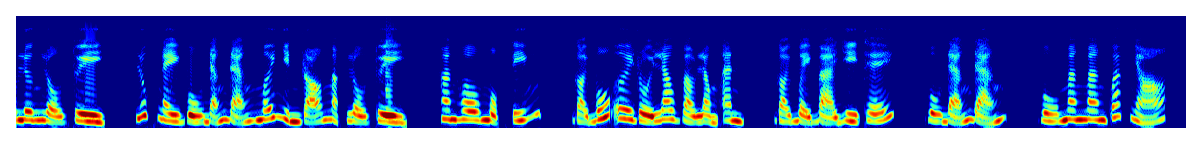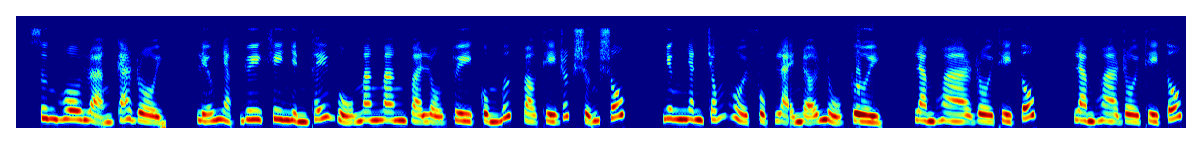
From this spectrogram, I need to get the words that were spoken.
lưng lộ tùy, lúc này vụ đảng đảng mới nhìn rõ mặt lộ tùy, hoang hô một tiếng, gọi bố ơi rồi lao vào lòng anh, gọi bậy bạ gì thế, vụ đảng đảng, vụ mang mang quát nhỏ, xưng hô loạn cả rồi, liễu nhạc duy khi nhìn thấy vụ mang mang và lộ tùy cùng bước vào thì rất sửng sốt, nhưng nhanh chóng hồi phục lại nở nụ cười, làm hòa rồi thì tốt, làm hòa rồi thì tốt,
